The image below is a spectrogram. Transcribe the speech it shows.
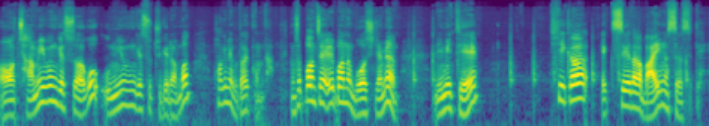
어, 좌미분 개수하고 우미분 개수 두 개를 한번 확인해 보도록 할 겁니다. 그럼 첫 번째 1번은 무엇이냐면 리미트에 t가 x에다가 마이너스가 있을 때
